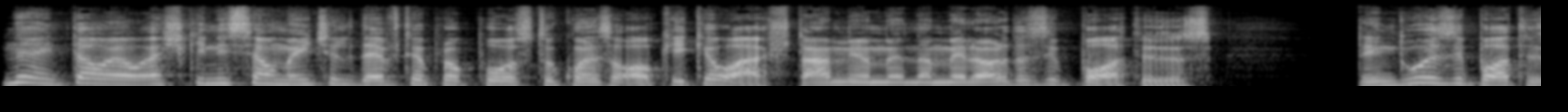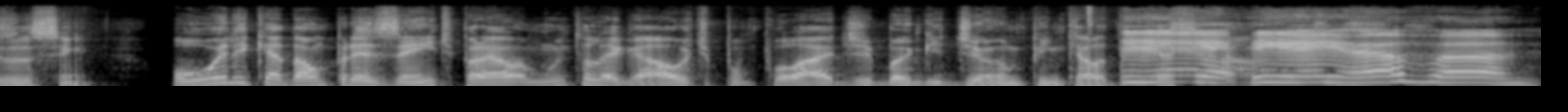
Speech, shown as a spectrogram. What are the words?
Não, então, eu acho que inicialmente ele deve ter proposto com essa. Ó, o que que eu acho, tá? Na melhor das hipóteses. Tem duas hipóteses assim. Ou ele quer dar um presente pra ela muito legal, tipo, pular de bungee jumping, que ela tem É, é, aham.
